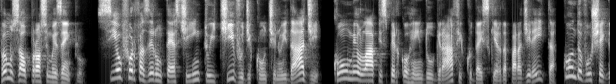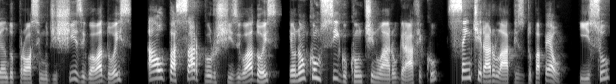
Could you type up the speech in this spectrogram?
Vamos ao próximo exemplo. Se eu for fazer um teste intuitivo de continuidade, com o meu lápis percorrendo o gráfico da esquerda para a direita, quando eu vou chegando próximo de x igual a 2, ao passar por x igual a 2, eu não consigo continuar o gráfico sem tirar o lápis do papel. Isso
